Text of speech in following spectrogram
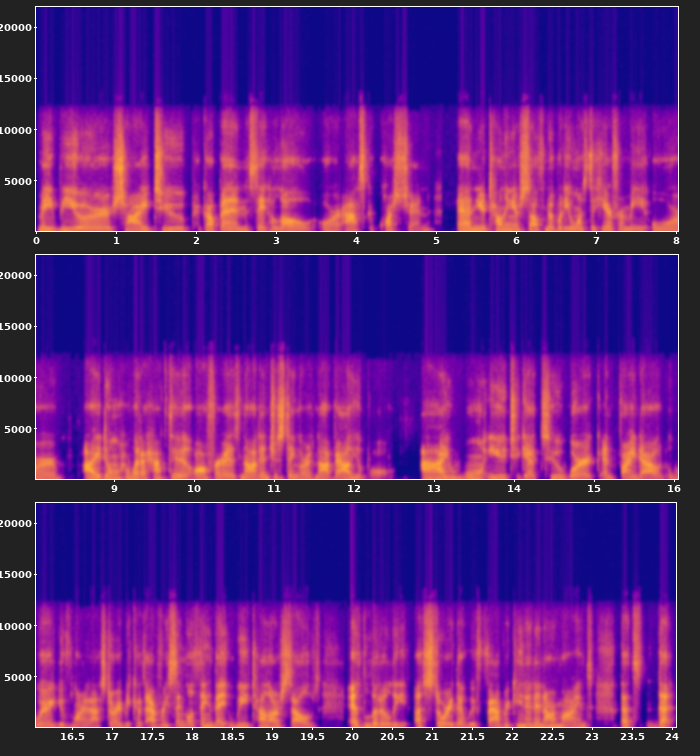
Maybe you're shy to pick up and say hello or ask a question and you're telling yourself nobody wants to hear from me or I don't what I have to offer is not interesting or is not valuable. I want you to get to work and find out where you've learned that story because every single thing that we tell ourselves is literally a story that we've fabricated in our minds that's that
